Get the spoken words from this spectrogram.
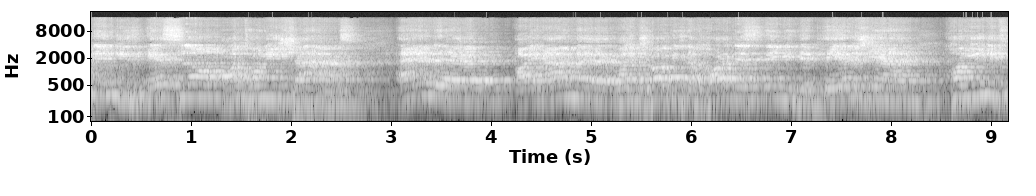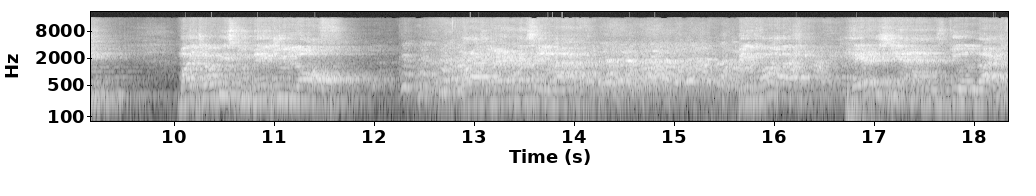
name is Islam Anthony Shams, and uh, I am. Uh, my job is the hardest thing in the Persian community. My job is to make you laugh or as Americans say laugh. Because Persians do like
